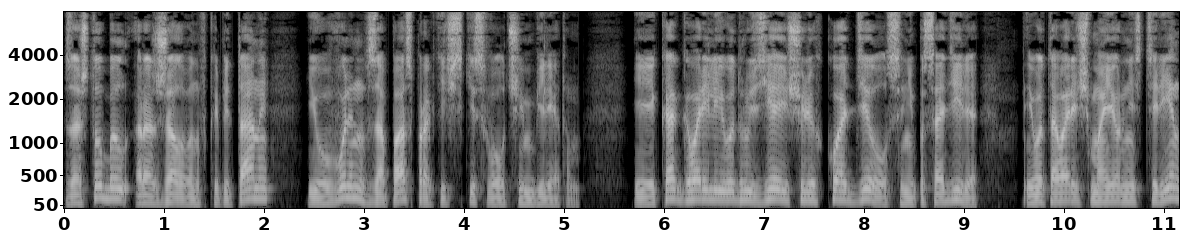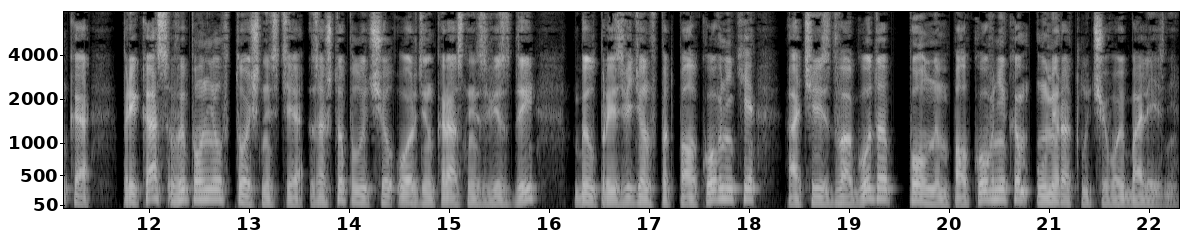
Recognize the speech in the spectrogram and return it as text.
за что был разжалован в капитаны и уволен в запас практически с волчьим билетом. И, как говорили его друзья, еще легко отделался, не посадили. Его товарищ майор Нестеренко приказ выполнил в точности, за что получил орден Красной Звезды, был произведен в подполковнике, а через два года полным полковником умер от лучевой болезни.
